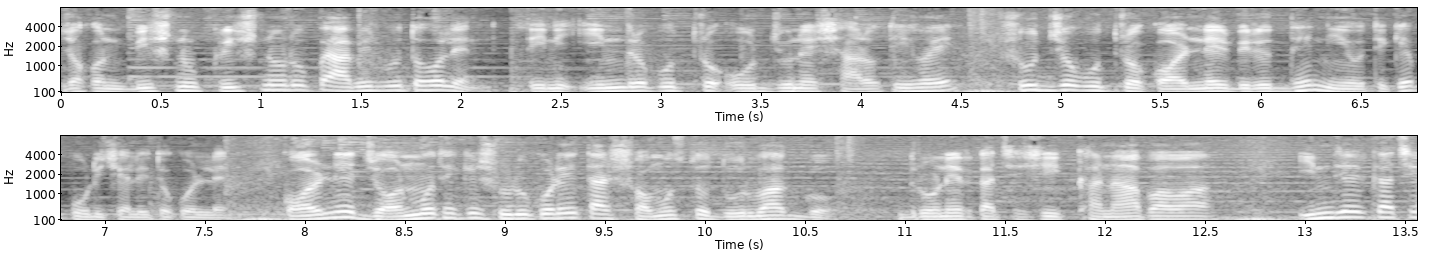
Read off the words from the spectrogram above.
যখন বিষ্ণু কৃষ্ণ রূপে আবির্ভূত হলেন, তিনি ইন্দ্রপুত্র অর্জুনের সারথি হয়ে সূর্যপুত্র কর্ণের বিরুদ্ধে নিয়তিকে পরিচালিত করলেন। কর্ণের জন্ম থেকে শুরু করে তার সমস্ত দুর্ভাগ্য, দ্রোণের কাছে শিক্ষা না পাওয়া ইন্দ্রের কাছে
